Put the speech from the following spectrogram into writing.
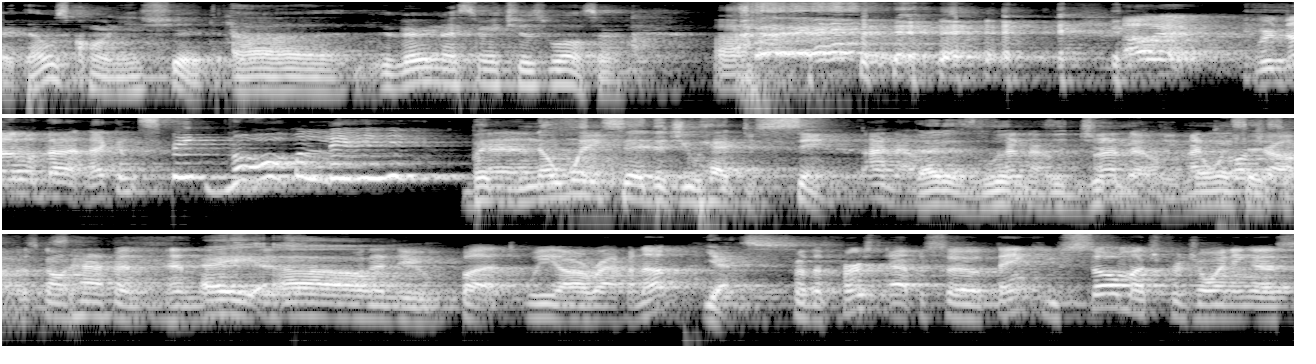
right, that was corny as shit. Uh, very nice to meet you as well, sir. Uh, okay, we're done with that. I can speak normally. But no one said that you had to sing. I know. That is li- I know, legitimately. I know. No I told y'all it's going to happen, and hey, um, what I do. But we are wrapping up. Yes. For the first episode, thank you so much for joining us.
